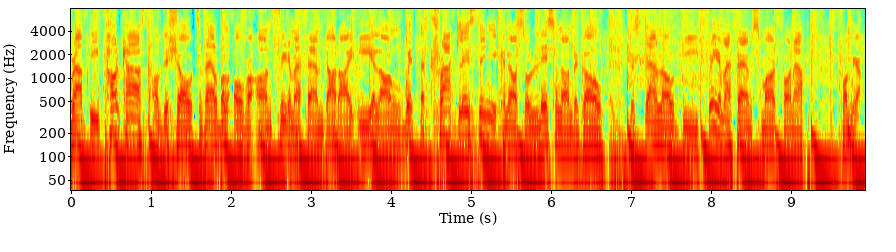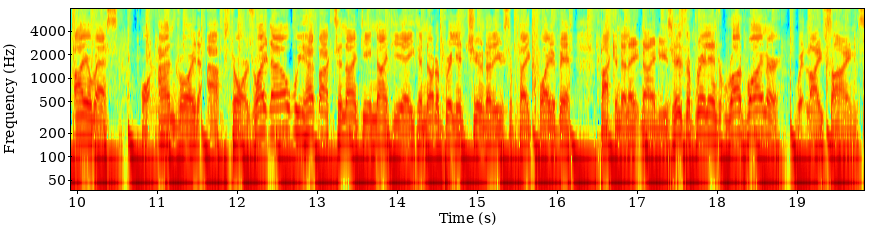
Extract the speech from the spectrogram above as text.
Grab the podcast of the show. It's available over on freedomfm.ie along with the track listing. You can also listen on the go. Just download the Freedom FM smartphone app from your iOS or Android app stores. Right now, we head back to 1998, another brilliant tune that I used to play quite a bit back in the late 90s. Here's the brilliant Rod Weiler with Life Signs.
